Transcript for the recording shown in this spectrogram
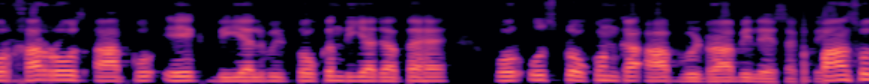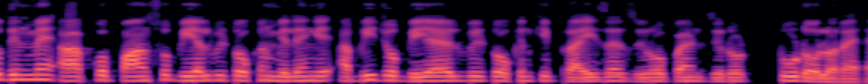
और हर रोज़ आपको एक बीएलवी टोकन दिया जाता है। और उस टोकन का आप विड्रा भी ले सकते हैं। 500 दिन में आपको 500 बीएलवी टोकन मिलेंगे। अभी जो बीएलवी टोकन की प्राइस है 0.02 डॉलर है।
